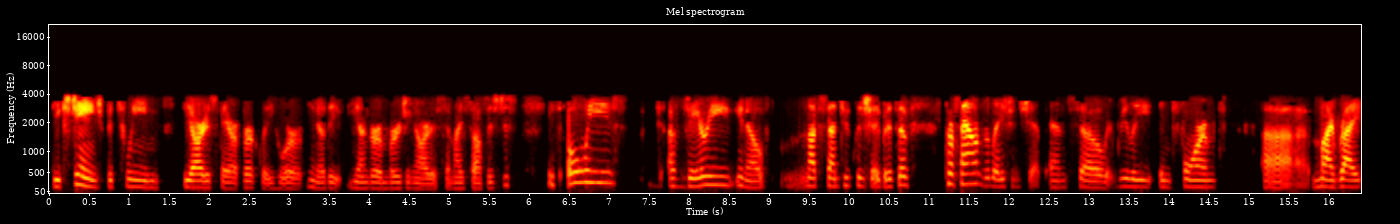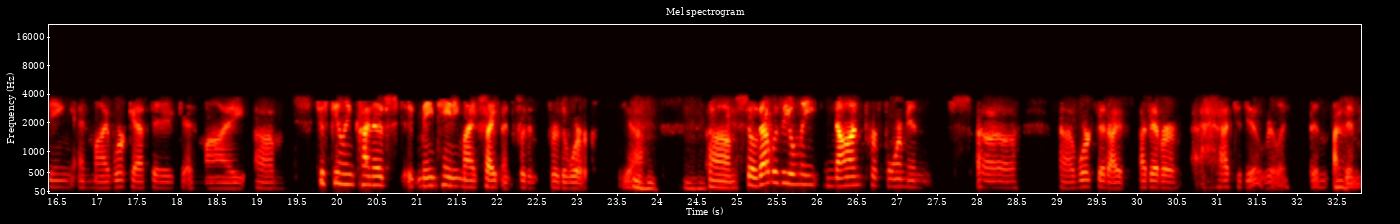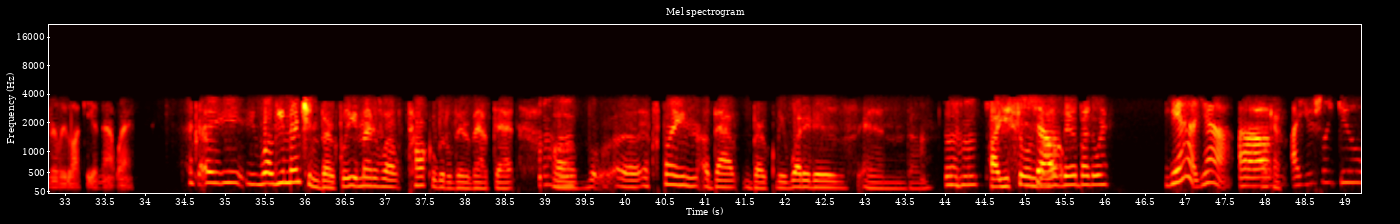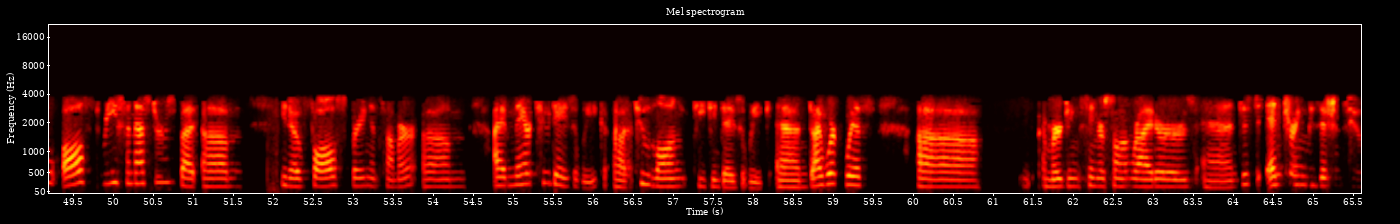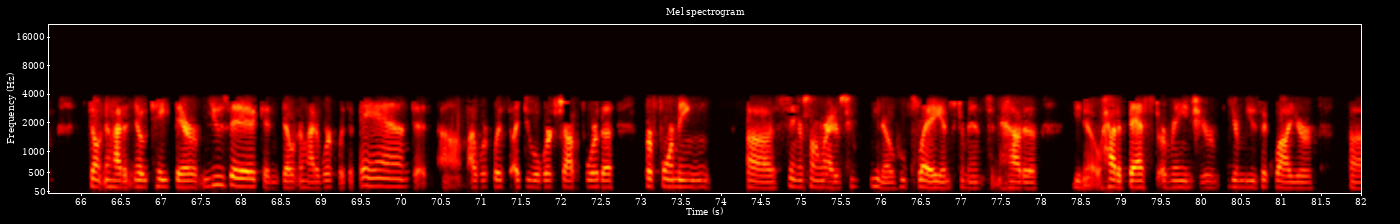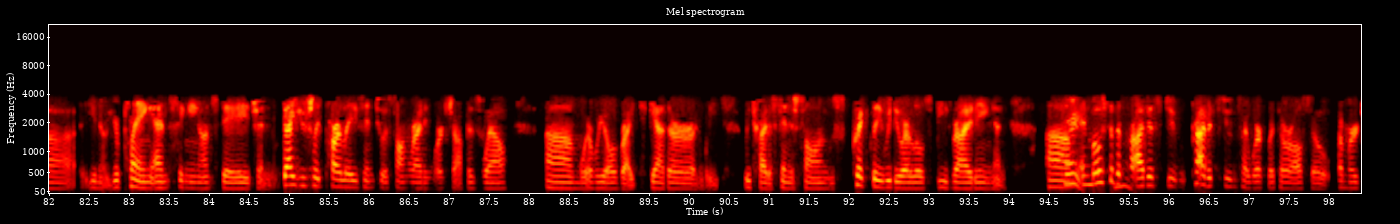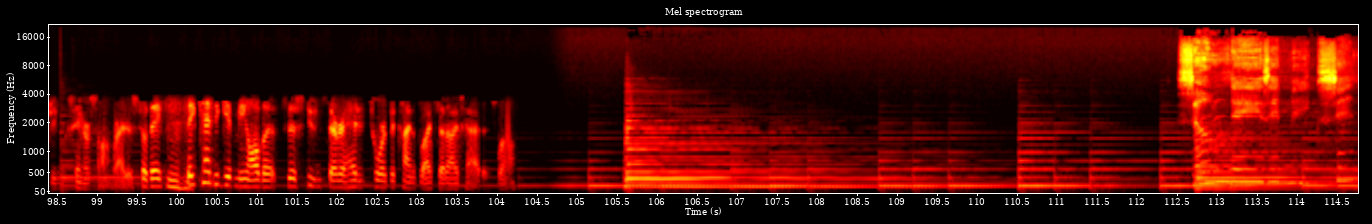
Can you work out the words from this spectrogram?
the exchange between the artists there at Berklee, who are you know the younger emerging artists, and myself is just it's always a very you know not to sound too cliche, but it's a profound relationship, and so it really informed uh my writing and my work ethic and my um just feeling kind of st- maintaining my excitement for the for the work. Yeah. Mhm. Mhm. um so that was the only non-performance uh uh work that i've i've ever had to do really. Been i've been really lucky in that way well, you mentioned Berklee. You might as well talk a little bit about that. Uh, Mhm. b- uh, explain about Berklee, what it is, and um, mhm are you still involved So- there, by the way? Yeah, yeah. Um Okay. I usually do all three semesters, but um you know, fall, spring, and summer. Um, I'm there two days a week, uh, two long teaching days a week, and I work with uh, emerging singer songwriters and just entering musicians who don't know how to notate their music and don't know how to work with a band. And um, I work with, I do a workshop for the performing uh, singer songwriters who, you know, who play instruments and how to, you know, how to best arrange your your music while you're, uh, you know, you're playing and singing on stage. And that usually parlays into a songwriting workshop as well. Um, where we all write together and we we try to finish songs quickly. We do our little speed writing and um, and most of the private student private students I work with are also emerging singer songwriters. So they Mhm. they tend to give me all the the students that are headed toward the kind of life that I've had as well. Some days it makes sense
